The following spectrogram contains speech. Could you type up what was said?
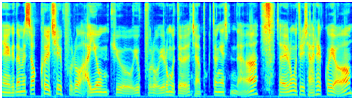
예, 그 다음에 서클 7%, 아이온큐 6% 이런 것들 자, 폭등했습니다. 자, 이런 것들이 잘 했고요.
